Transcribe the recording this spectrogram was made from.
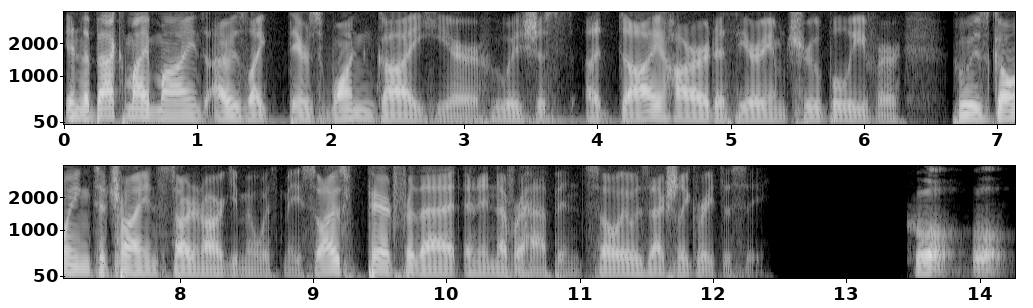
in the back of my mind i was like there's one guy here who is just a die-hard ethereum true believer who is going to try and start an argument with me. So i was prepared for that and it never happened. So it was actually great to see. Cool, cool.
